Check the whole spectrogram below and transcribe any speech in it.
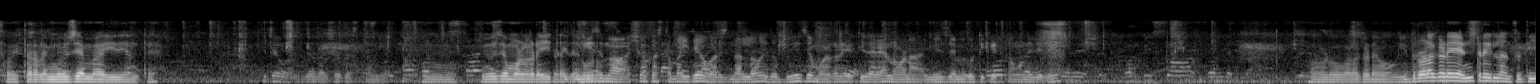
ಸೊ ಈ ಥರ ಎಲ್ಲ ಮ್ಯೂಸಿಯಮ್ ಇದೆಯಂತೆ ಇದೇ ಒರಿಜಿನಲ್ ಅಶೋಕ ಸ್ತಂಭ ಮ್ಯೂಸಿಯಂ ಒಳಗಡೆ ಐತೆ ಇದು ಮ್ಯೂಸಿಯಂ ಅಶೋಕ ಸ್ತಂಭ ಇದೆ ಒರಿಜಿನಲ್ಲು ಇದು ಮ್ಯೂಸಿಯಂ ಒಳಗಡೆ ಇಟ್ಟಿದ್ದಾರೆ ನೋಡೋಣ. ಮ್ಯೂಸಿಯಮಿಗೂ ಟಿಕೆಟ್ ತೊಗೊಂಡಿದ್ದೀವಿ. ನೋಡು ಒಳಗಡೆ ಹೋಗಿ. ಇದ್ರೊಳಗಡೆ ಎಂಟ್ರಿ ಇಲ್ಲ ಅನ್ಸುತ್ತೆ.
